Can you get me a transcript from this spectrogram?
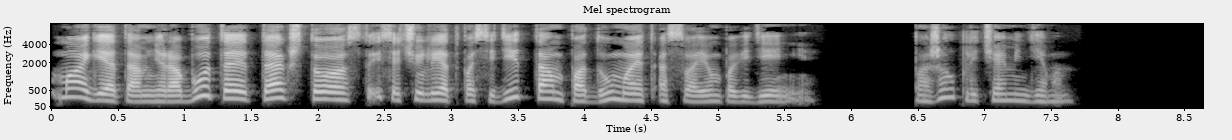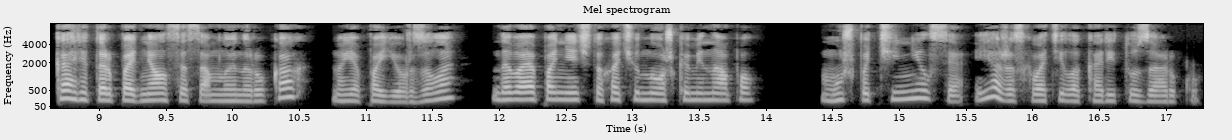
Магия там не работает, так что с тысячу лет посидит там, подумает о своем поведении. Пожал плечами демон. Каритер поднялся со мной на руках, но я поерзала, давая понять, что хочу ножками на пол. Муж подчинился, я же схватила Кариту за руку.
